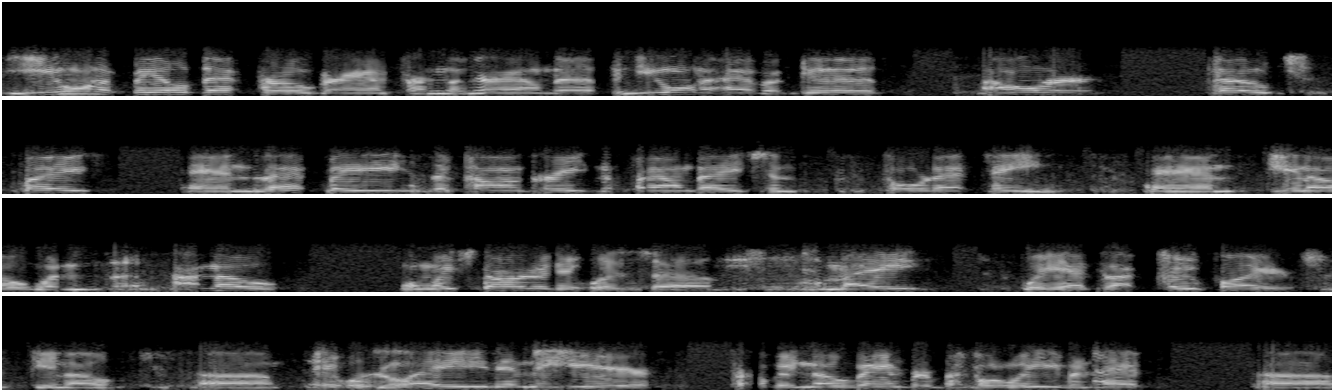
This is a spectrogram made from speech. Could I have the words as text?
you want to build that program from the ground up, and you want to have a good owner, coach, base, and that be the concrete and the foundation for that team. And you know, when I know when we started, it was uh, May. We had like two players. You know, uh, it was late in the year, probably November before we even had uh,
